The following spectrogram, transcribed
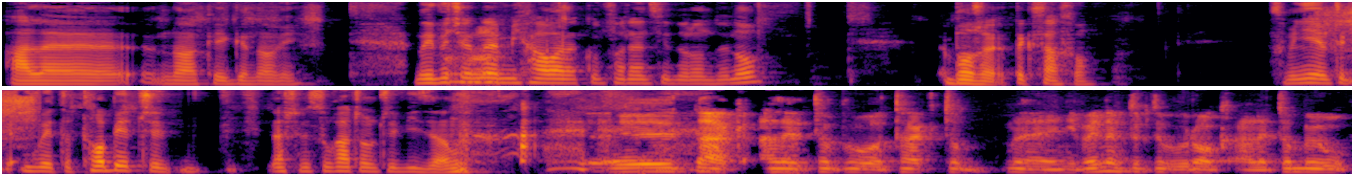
ale Noah Kagenowi. No i wyciągnąłem. Michała na konferencję do Londynu. Boże, Teksasu. Nie wiem, czy mówię to tobie, czy naszym słuchaczom, czy widzom. Y, tak, ale to było tak, to e, nie pamiętam, który to był rok, ale to był,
